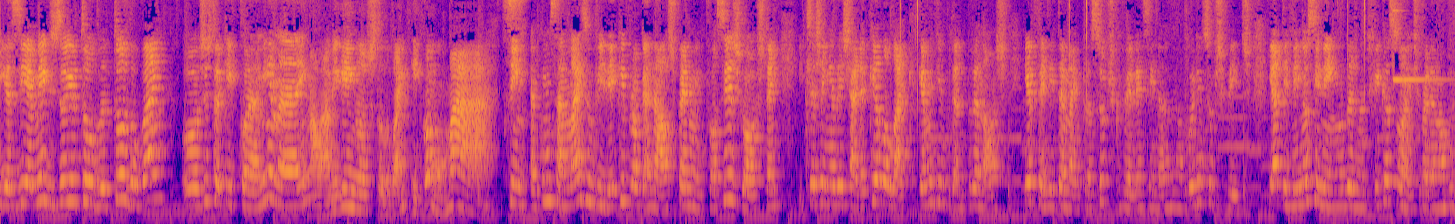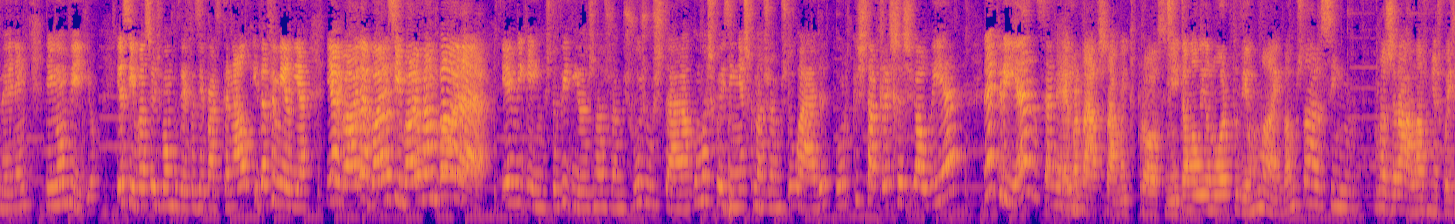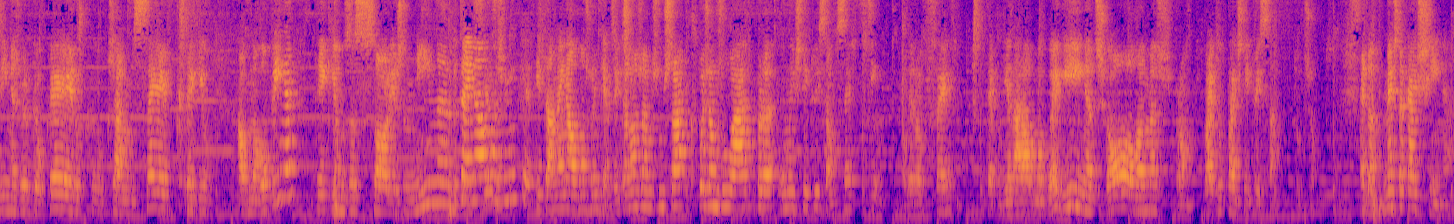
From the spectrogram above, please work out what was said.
amigas e amigos do YouTube, tudo bem? Hoje estou aqui com a minha mãe. Olá amiguinhos, tudo bem? E com o Mar. Sim, a começar mais um vídeo aqui para o canal. Espero muito que vocês gostem e que sejam a deixar aquele like que é muito importante para nós e aproveitem também para subscreverem se ainda não forem subscritos e ativem o sininho das notificações para não perderem nenhum vídeo. E assim vocês vão poder fazer parte do canal e da família. E agora, bora sim, bora, vamos embora! E amiguinhos, no vídeo de hoje nós vamos vos mostrar algumas coisinhas que nós vamos doar porque está prestes a chegar o dia da criança, É amiguinhos. verdade, está muito próximo. Então a Leonor pediu-me, mãe, vamos dar assim uma geral às minhas coisinhas, ver o que eu quero, que, que já me serve, que tem aqui alguma roupinha, tem aqui uns acessórios de menina, de E tem princesa, alguns brinquedos. E também alguns brinquedos. Então nós vamos mostrar porque depois vamos doar para uma instituição, certo? Sim. A prefere. Até podia dar alguma coleguinha de escola, mas pronto, vai tudo para a instituição, tudo junto. Então, nesta caixinha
